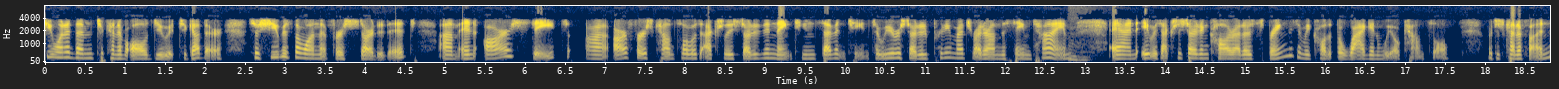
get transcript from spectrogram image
she wanted them to kind of all do it together. So she was the one that first started it. Um, in our state, uh, our first council was actually started in 1917. So we were started pretty much right around the same time. Mm-hmm. And it was actually started in Colorado Springs, and we called it the Wagon Wheel Council which is kind of fun.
